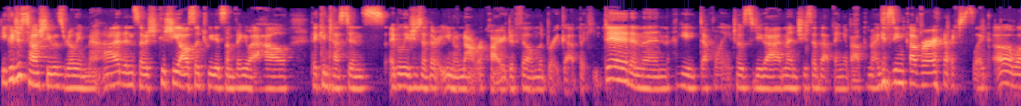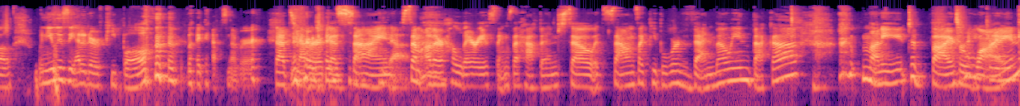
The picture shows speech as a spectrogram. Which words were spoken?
you could just tell she was really mad, and so because she, also tweeted something about how the contestants, I believe she said they're you know not required to film the breakup, but he did, and then he definitely chose to do that, and then she said that thing about the magazine cover. And I was just like, oh well, when you lose the editor of People, like that's never That's never a Never good good sign. Yeah. Some other hilarious things that happened. So it sounds like people were Venmoing Becca money to buy her a wine.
